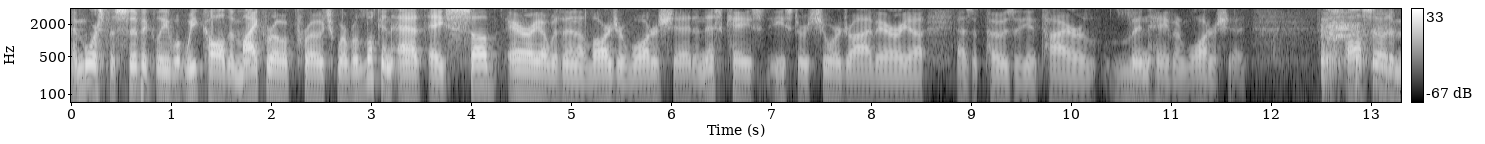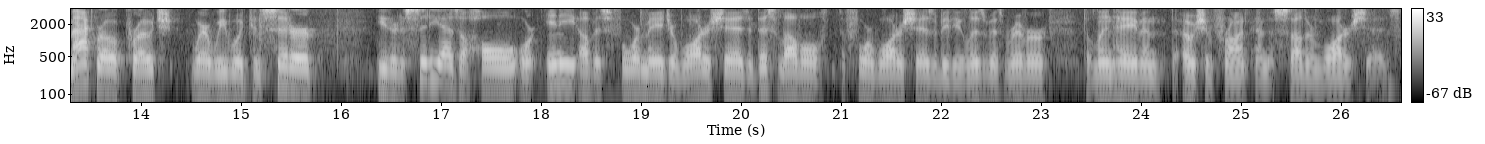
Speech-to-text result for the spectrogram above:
and more specifically, what we call the micro approach, where we're looking at a sub-area within a larger watershed, in this case, Eastern Shore Drive area, as opposed to the entire Lynnhaven watershed. There's also the macro approach, where we would consider either the city as a whole or any of its four major watersheds. At this level, the four watersheds would be the Elizabeth River, the Lynnhaven, the ocean front, and the southern watersheds.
